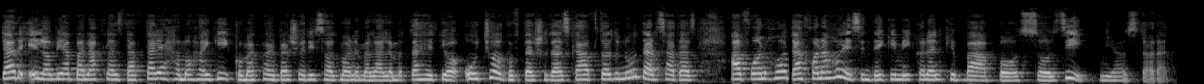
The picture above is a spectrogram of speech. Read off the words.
در اعلامیه به نقل از دفتر هماهنگی کمک های بشری سازمان ملل متحد یا اوچا گفته شده است که 79 درصد از افغانها در خانه های زندگی می کنند که به بازسازی نیاز دارد.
